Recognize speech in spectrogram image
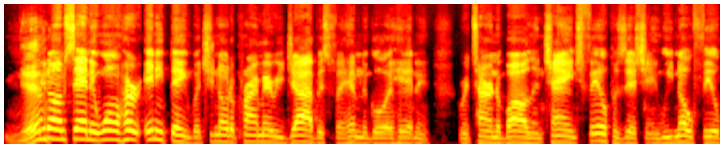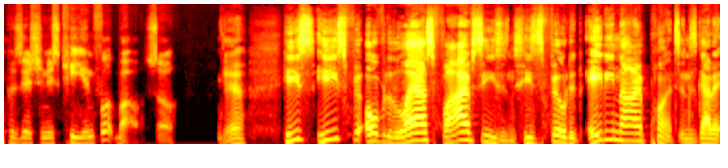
Yeah. You know what I'm saying? It won't hurt anything, but you know the primary job is for him to go ahead and return the ball and change field position. And we know field position is key in football. So Yeah, he's he's over the last five seasons, he's fielded 89 punts and he's got an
